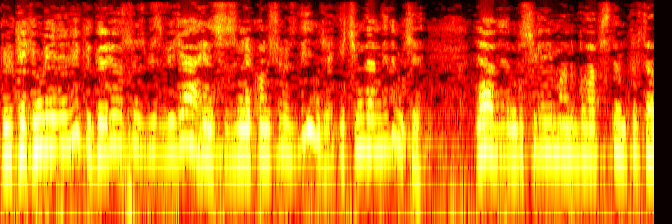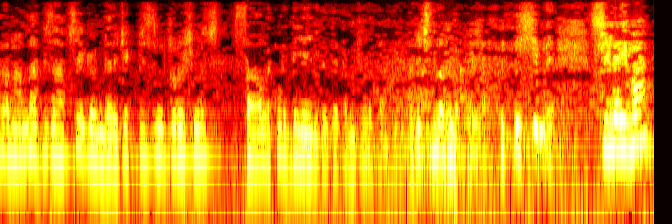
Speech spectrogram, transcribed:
Gültekin Bey dedi ki görüyorsunuz biz vicahen sizinle konuşuruz deyince içimden dedim ki ya dedim bu Süleyman'ı bu hapisten kurtaran Allah bizi hapse gönderecek. Bizim duruşumuz sağlıklı değildi dedim burada. Şimdi, şimdi Süleyman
